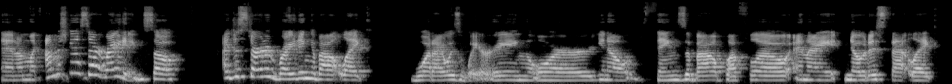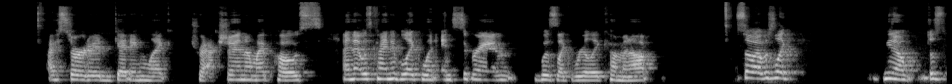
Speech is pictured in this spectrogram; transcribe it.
and I'm like, I'm just gonna start writing. So I just started writing about like what I was wearing or you know things about Buffalo, and I noticed that like I started getting like traction on my posts, and that was kind of like when Instagram was like really coming up. So I was like, you know, just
